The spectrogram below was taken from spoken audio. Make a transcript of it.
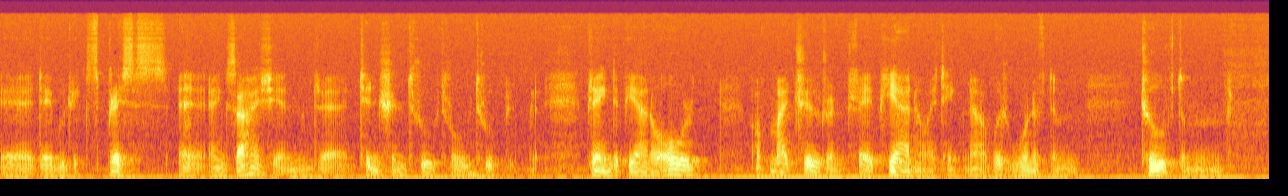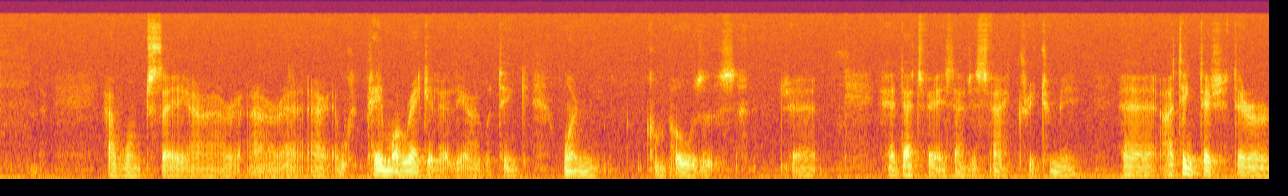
uh, they would express uh, anxiety and uh, tension through through through playing the piano. All of my children play piano, I think now, but one of them, two of them, I won't say are, are, play more regularly. I would think one composes, and uh, that's very satisfactory to me. Uh, I think that there are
